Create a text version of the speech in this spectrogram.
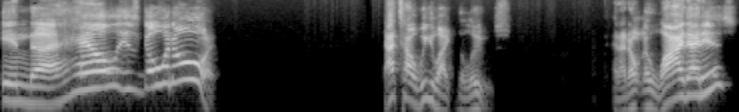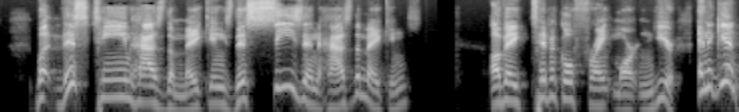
in the hell is going on? That's how we like to lose. And I don't know why that is, but this team has the makings, this season has the makings of a typical Frank Martin year. And again,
